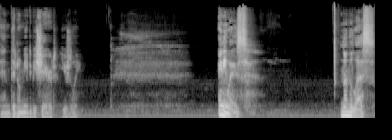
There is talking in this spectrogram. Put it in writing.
And they don't need to be shared, usually. Anyways, nonetheless,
